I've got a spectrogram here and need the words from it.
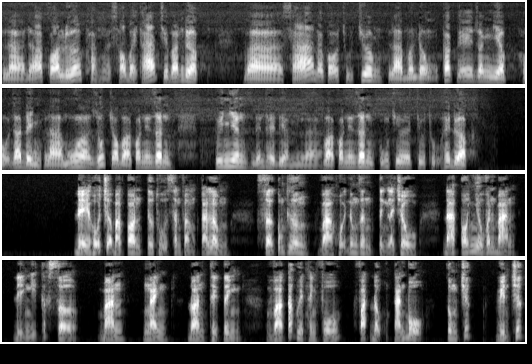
là đã quá lứa khoảng 6-7 tháng chưa bán được và xã đã có chủ trương là vận động các cái doanh nghiệp hộ gia đình là mua giúp cho bà con nhân dân. Tuy nhiên đến thời điểm là bà con nhân dân cũng chưa tiêu thụ hết được. Để hỗ trợ bà con tiêu thụ sản phẩm cá lồng, Sở Công Thương và Hội Nông dân tỉnh Lai Châu đã có nhiều văn bản đề nghị các sở, ban, ngành, đoàn thể tỉnh và các huyện thành phố phát động cán bộ, công chức, viên chức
